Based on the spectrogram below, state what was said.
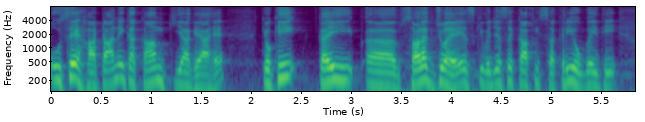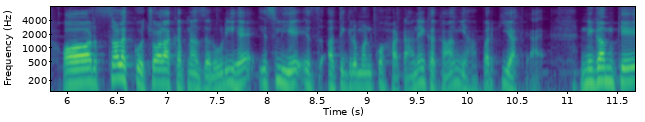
उसे हटाने का काम किया गया है, क्योंकि कई सड़क जो है, इसकी वजह से काफ़ी सक्रिय हो गई थी और सड़क को चौड़ा करना ज़रूरी है, इसलिए इस अतिक्रमण को हटाने का काम यहाँ पर किया गया है। निगम के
